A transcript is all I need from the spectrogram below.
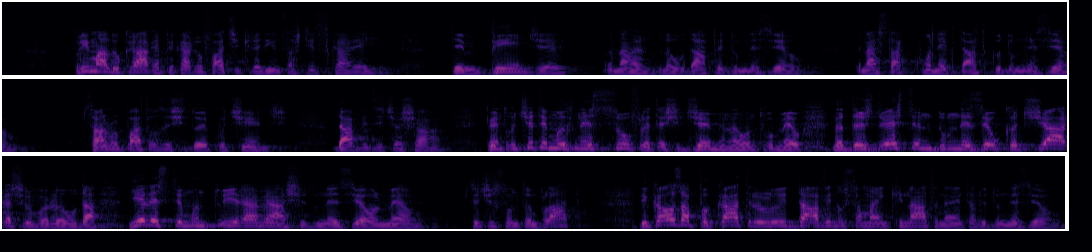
Prima lucrare pe care o face credința, știți care e? Te împinge în a lăuda pe Dumnezeu, în a sta conectat cu Dumnezeu. Psalmul 42 cu 5, David zice așa, Pentru ce te mâhnesc suflete și gemi înăuntru meu? Nădăjduiește în Dumnezeu că și îl voi lăuda. El este mântuirea mea și Dumnezeul meu. Știți ce s-a întâmplat? Din cauza păcatelor lui, David nu s-a mai închinat înaintea lui Dumnezeu.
